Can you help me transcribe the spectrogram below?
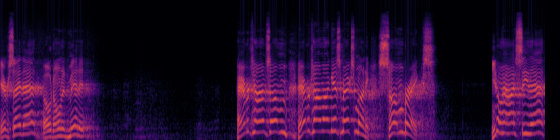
You ever say that? Oh, don't admit it. Every time something, every time I get some extra money, something breaks. You know how I see that?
